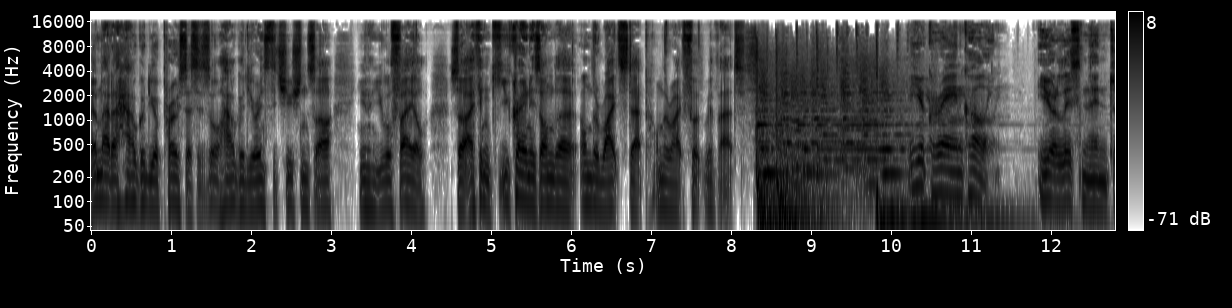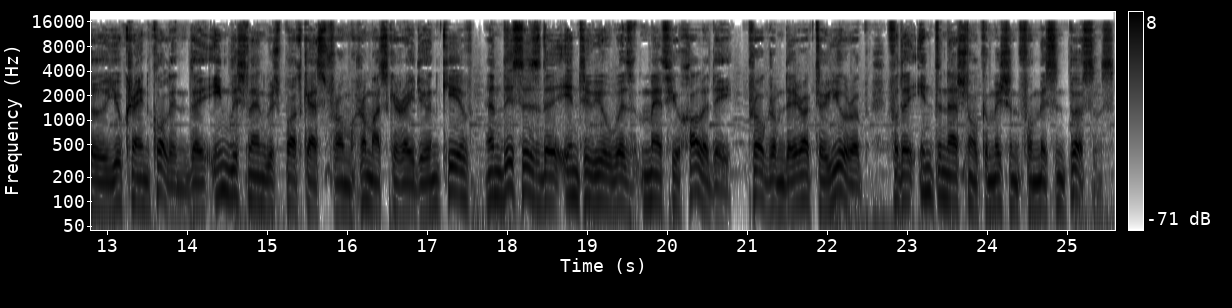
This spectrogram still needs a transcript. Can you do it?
no matter how good your processes or how good your institutions are, you know, you will fail. So I think Ukraine is on the, on the right step, on the right foot with that. Ukraine calling. You're listening to Ukraine Calling, the English language podcast from Hromadske Radio in Kiev, and this is the interview with Matthew Holliday, Program Director Europe for the International Commission for Missing Persons.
